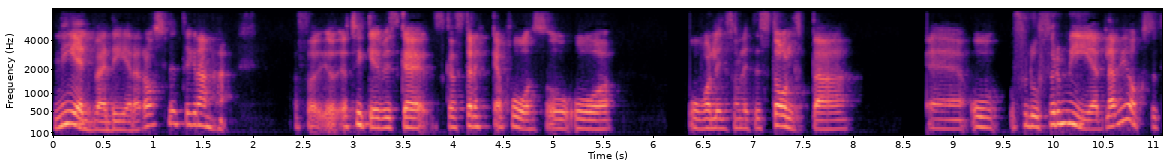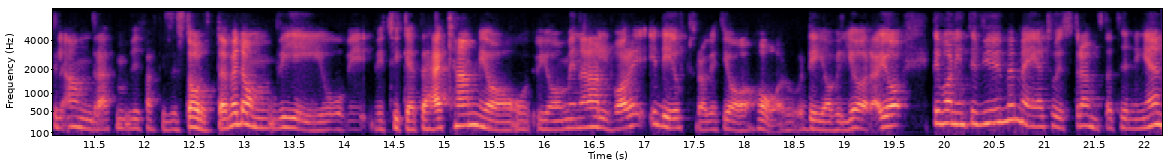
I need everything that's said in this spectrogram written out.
nedvärderar oss lite grann här. Alltså, jag, jag, tycker vi ska, ska sträcka på oss och, och, och vara liksom lite stolta. Eh, och, för då förmedlar vi också till andra att vi faktiskt är stolta över dem vi är och vi, vi tycker att det här kan jag och jag menar allvar i det uppdraget jag har och det jag vill göra. Jag, det var en intervju med mig, jag tror i Strömstad-tidningen,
